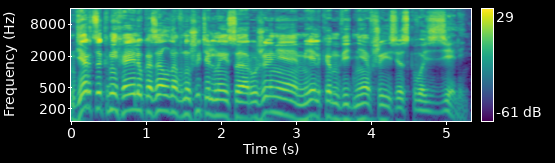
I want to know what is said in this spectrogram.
Герцог Михаил указал на внушительные сооружения, мельком видневшиеся сквозь зелень.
